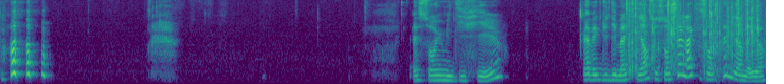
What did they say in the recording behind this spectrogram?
elles sont humidifiées avec du démaquillant. Ce sont celles-là qui sont très bien d'ailleurs.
